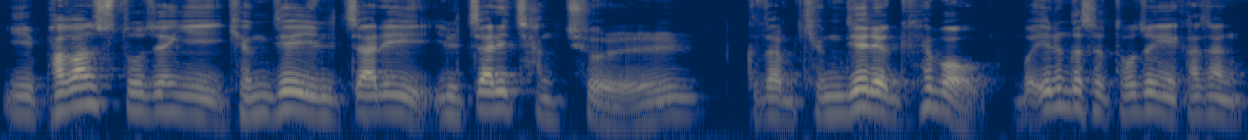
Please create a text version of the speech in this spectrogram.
이 박안수 도정이 경제 일자리 일자리 창출 그다음 경제력 회복 뭐 이런 것을 도정이 가장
